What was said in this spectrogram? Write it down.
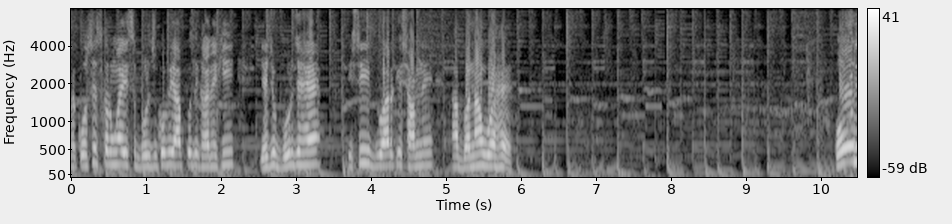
मैं कोशिश करूँगा इस बुर्ज को भी आपको दिखाने की। यह जो बुर्ज है, इसी द्वार के सामने बना हुआ है। और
